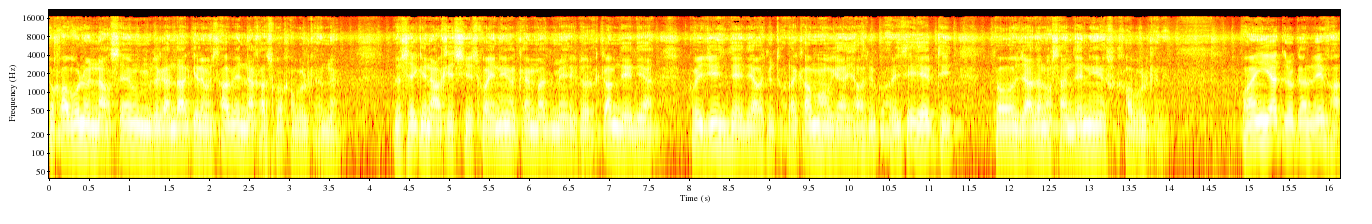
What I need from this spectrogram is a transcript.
تو قبول النقص دکاندار کے لیے مصاب نقص کو قبول کرنا. دوسرے کے ناقص چیز کو نہیں قیمت میں ایک دو کم دے دیا. کوئی جینس دے دیا، اس میں تھوڑا کم ہو گیا یا اس میں کوئی سی ایپ تھی تو زیادہ نقصان دہ نہیں ہے، اس کو قبول کریں. وہاں یت کر رفا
